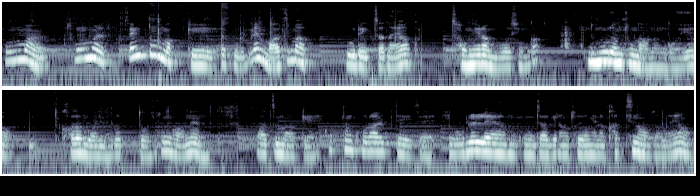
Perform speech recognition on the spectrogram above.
정말 정말 생뚱맞게 그맨 마지막 노래 있잖아요. 그 정이란 무엇인가? 눈물이 엄청 나는 거예요. 가장 많이 울었던 순간은 마지막에 커튼콜 할 때 이제 그 오를레안 공작이랑 도영이랑 같이 나오잖아요.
